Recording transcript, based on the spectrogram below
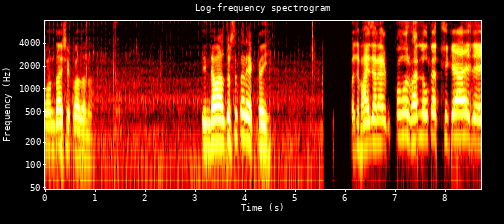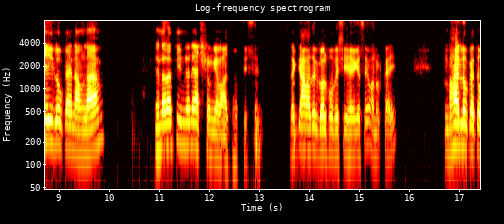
কোন দায় সে কথা না তিনটা মাছ ধরছে তার একটাই। ওই যে ভাই জানে কোমর ভাই নৌকার থেকে এই যে এই নৌকায় নামলাম। এনারা তিনজনে একসঙ্গে মাছ ধরতেছে। দেখি আমাদের গল্প বেশি হয়ে গেছে অনেকটাই। ভাই নৌকায় তো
